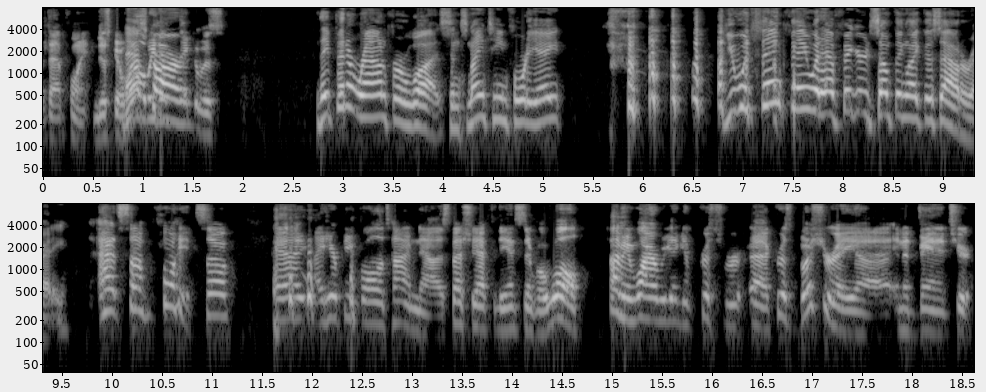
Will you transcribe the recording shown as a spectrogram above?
at that point, and just go. Well, we NASCAR- didn't think it was. They've been around for what? Since 1948? you would think they would have figured something like this out already. at some point. So I, I hear people all the time now, especially after the incident. Well, well, I mean, why are we going to give Christopher uh, Chris Buescher a uh, an advantage here?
